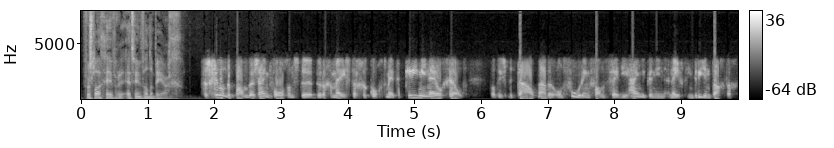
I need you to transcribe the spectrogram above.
Verslaggever Edwin van den Berg. Verschillende panden zijn volgens de burgemeester gekocht met crimineel geld. Dat is betaald na de ontvoering van Freddy Heineken in 1983.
